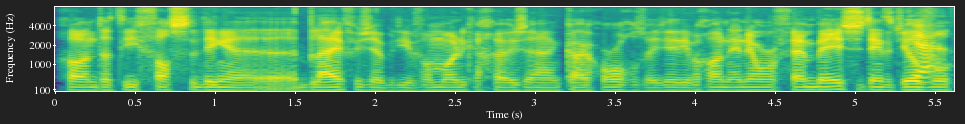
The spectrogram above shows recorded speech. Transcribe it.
gewoon dat die vaste dingen eh, blijven. Dus je hebt die van Monica Geuze en Kai Gorgels, weet je, die hebben gewoon een enorme fanbase. Dus ik denk dat je heel Ja. veel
